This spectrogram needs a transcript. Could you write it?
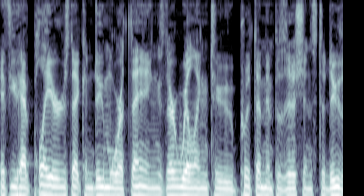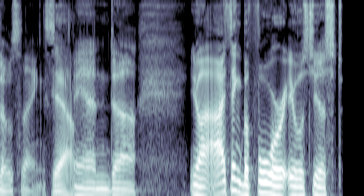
if you have players that can do more things, they're willing to put them in positions to do those things. Yeah, and uh, you know I think before it was just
